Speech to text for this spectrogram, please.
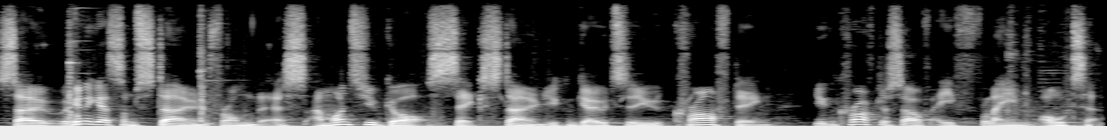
So we're going to get some stone from this. And once you've got six stone, you can go to crafting. You can craft yourself a flame altar.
